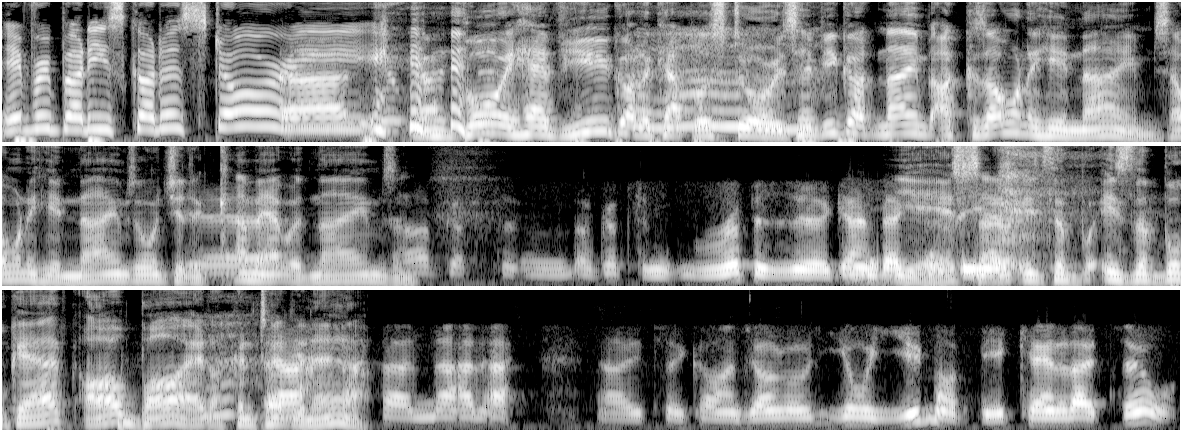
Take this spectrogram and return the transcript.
Everybody's got a story. Uh, and boy, have you got a couple of stories. Have you got names? Because I want to hear names. I want to hear names. I want you to yeah, come out with names. And... I've got some. I've got some rippers uh, going back. Yeah. so is the is the book out? I'll buy it. I can tell you now. no, no. No, you're too kind, John. Well, you, you might be a candidate too.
